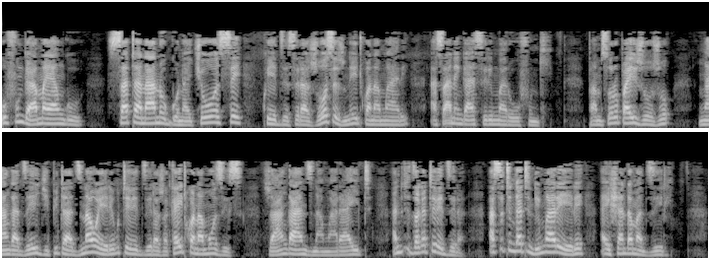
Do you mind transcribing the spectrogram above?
Ufunge hama yangu satani anogona chose kuedzesera zvose zvinoitwa namwari asi anenge asiri mwari ufungi. Pamusoro paizvozvo n'anga dzeijipita hadzinawo here kutevedzera zvakaitwa namozisi zvaanga anzi namwari aiti handiti dzakatevedzera asi tingati ndimwari here aishanda madziri?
